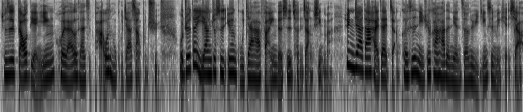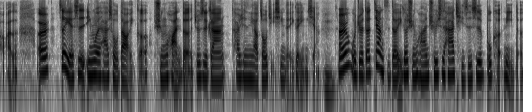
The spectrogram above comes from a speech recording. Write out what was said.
就是高点已经回来二三十趴，为什么股价上不去？我觉得一样，就是因为股价它反映的是成长性嘛，运价它还在涨，可是你去看它的年增率已经是明显下滑了，而这也是因为它受到一个循环的，就是刚刚开先生要周期性的一个影响，嗯，而我觉得这样子的一个循环趋势，它其实是不可逆的，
